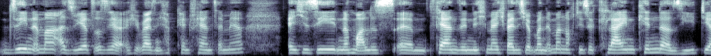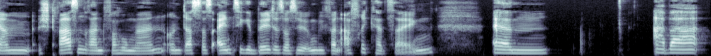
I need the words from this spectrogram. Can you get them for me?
sehen immer, also jetzt ist ja, ich weiß nicht, ich habe kein Fernseher mehr, ich sehe normales ähm, Fernsehen nicht mehr. Ich weiß nicht, ob man immer noch diese kleinen Kinder sieht, die am Straßenrand verhungern und das das einzige Bild ist, was wir irgendwie von Afrika zeigen. Ähm, aber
